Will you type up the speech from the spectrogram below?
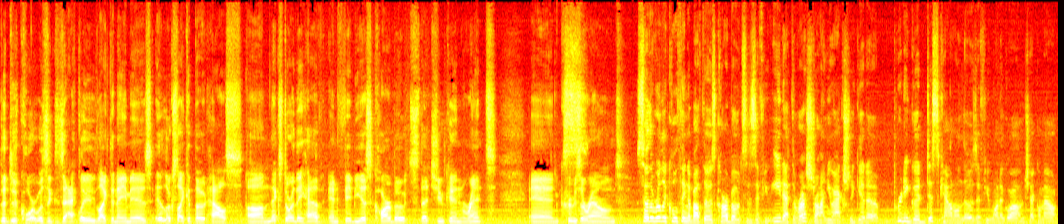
the decor was exactly like the name is. It looks like a boathouse. Um, next door they have amphibious car boats that you can rent and cruise around. So the really cool thing about those car boats is if you eat at the restaurant, you actually get a pretty good discount on those if you want to go out and check them out.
